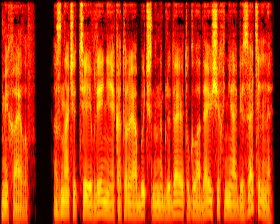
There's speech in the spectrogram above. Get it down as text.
Михайлов. Значит, те явления, которые обычно наблюдают у голодающих, не обязательны?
